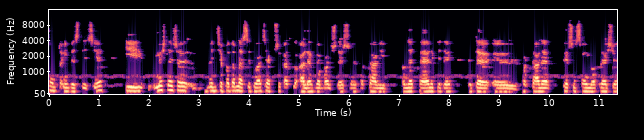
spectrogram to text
są to inwestycje i myślę, że będzie podobna sytuacja jak w przypadku Allegro bądź też portali onet.pl, kiedy te y, portale w pierwszym swoim okresie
